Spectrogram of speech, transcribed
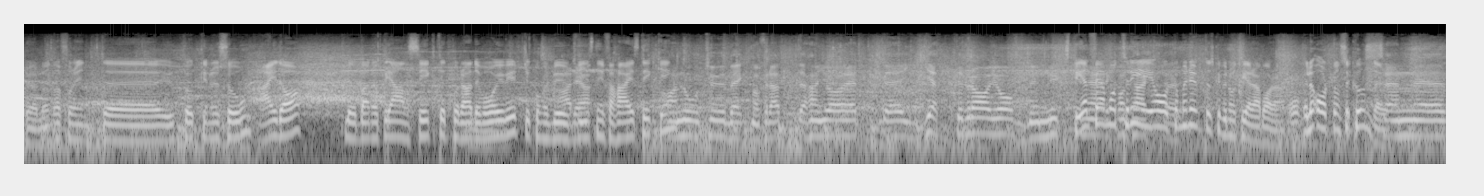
Frölunda får inte ut pucken ur zon. Aj då. Klubban upp i ansiktet på Radivojevic. Det kommer bli utvisning för high sticking. Han har Bäckman för att han gör ett eh, jättebra jobb Spel 5 mot 3 i 18 närkontakter. minuter ska vi notera bara. Eller 18 sekunder. Sen eh,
